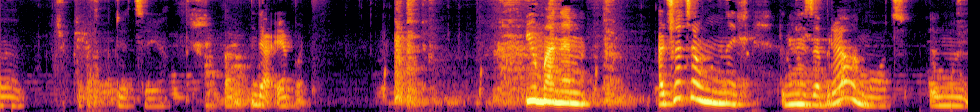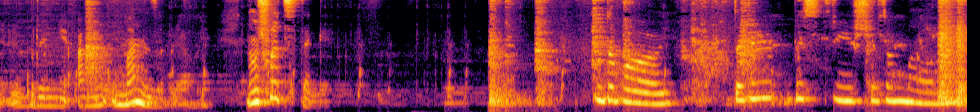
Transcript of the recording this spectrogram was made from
Е, чекайте, де це я? Е, да, я понял. І у мене... А що це у них не забрали моц е, ну, броні, а у мене забрали? Ну, що це таке? Ну давай. Та він бистріше за мене.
